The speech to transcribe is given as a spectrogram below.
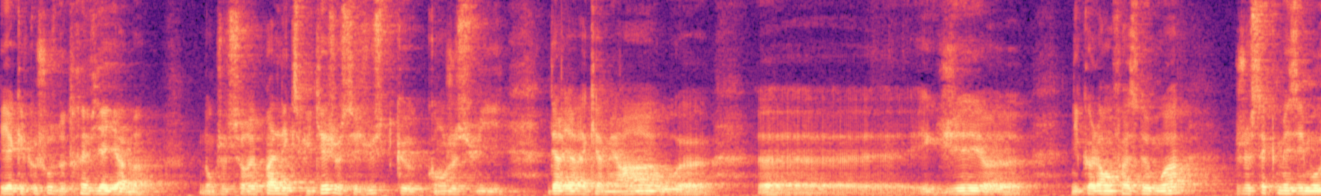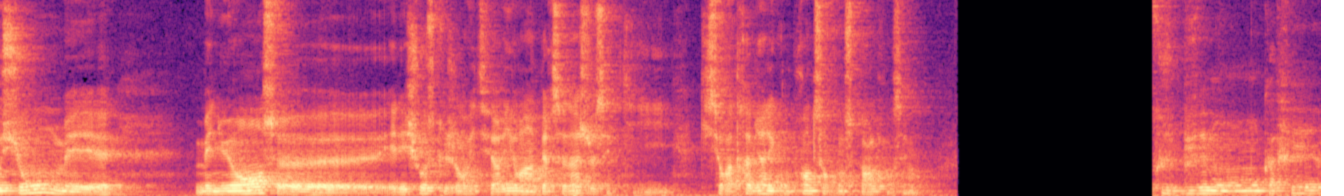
il y a quelque chose de très vieille âme. Donc je ne saurais pas l'expliquer, je sais juste que quand je suis derrière la caméra ou, euh, et que j'ai Nicolas en face de moi, je sais que mes émotions, mes, mes nuances euh, et les choses que j'ai envie de faire vivre à un personnage, je sais qu'il saura très bien les comprendre sans qu'on se parle forcément. Je buvais mon, café euh,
